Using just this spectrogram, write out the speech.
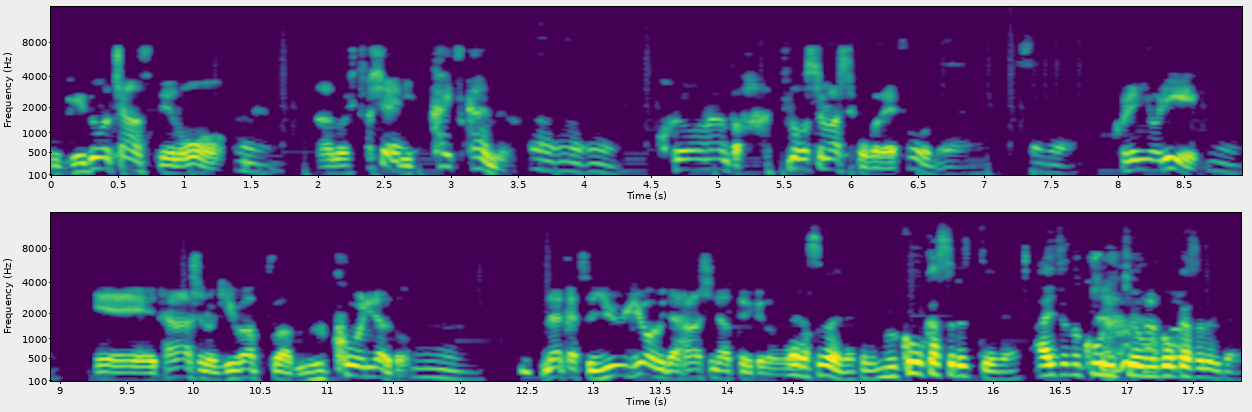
下道チャンスっていうのを、うん。あの、一試合に一回使えるのよ。うんうんうん。これをなんと発動しまして、ここで。そうね。したね。これにより、うん。えー、棚橋のギブアップは無効になるとう。ん。なんかちょっと遊戯王みたいな話になってるけどもなんか、すごいね。この無効化するっていうね。相手の攻撃を無効化するみたいな。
